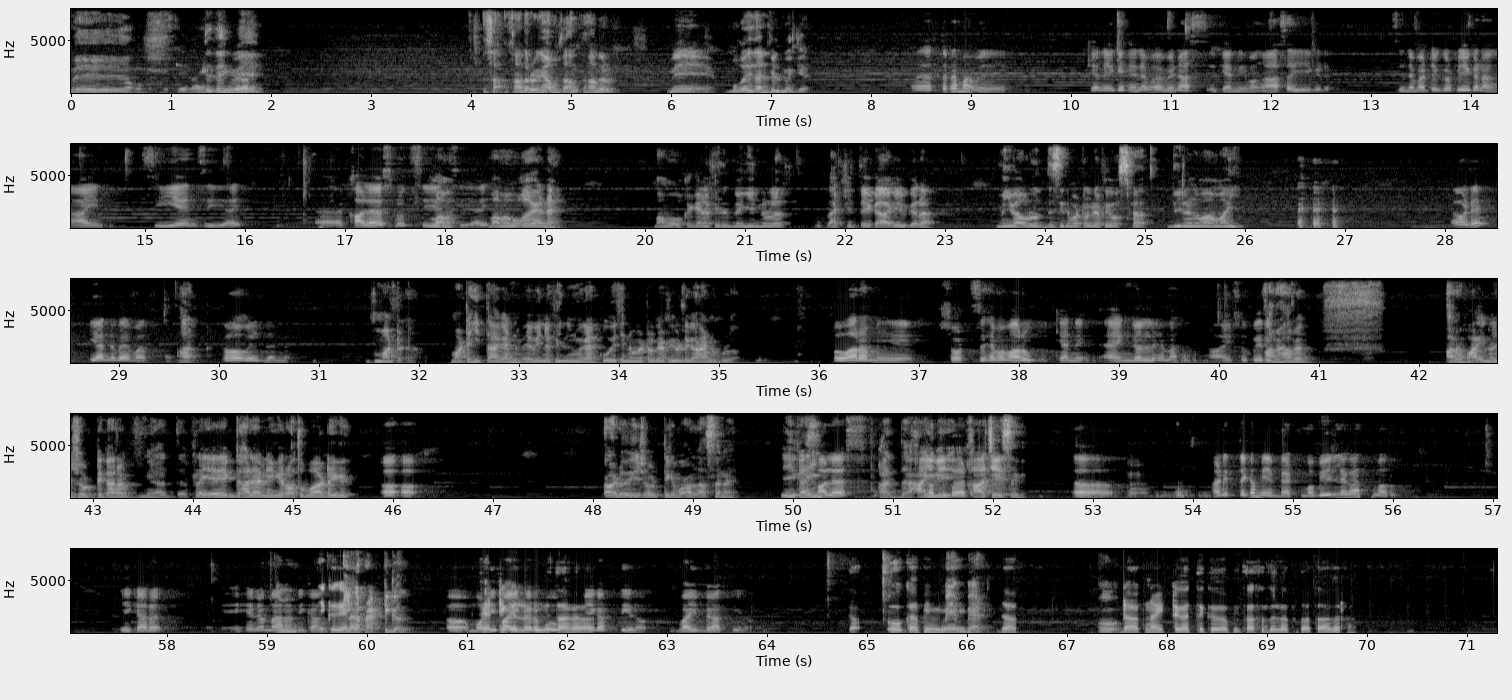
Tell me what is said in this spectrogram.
අම්බෝ ඉති මේ සඳරු හම සඳරු මේ මොකද තන් ෆිල්ම් එක ඇත්තටම මේ කියන එක හෙනම වෙනස් කැන්නේ මං ආසයකට සිනමටග්‍රෆිය එක නං අයින් සන්සයි කලස්නුත් සන්සයි මම ඕක ගැන මම ඕක ගැන ෆිල්ම් ගින්නුල ලක්ෂිතය කාගව කර. මේ අවුරුද්ධ සිනමටෝග්‍රෆි ඔස්ක දිනනවා මයි. ඕන කියන්න බෑ මත් කොහොමයි දන්න මට මට හිතාගන්න වෙන ෆිල්ම් එක කොයි සිනමටග්‍රෆිල්ට ගන්න පුළුව ඕ අර මේ ෂොට්ස් එහෙම මරු. කැනෙ ඇංගල් එහෙම ආයි සුපේ අර හර අර පයිනල් ෂොට්ට කර ෆලයයෙක් ගහලයන එක රතුපාට එක අඩ ඒ ෂොට්ටික මා ලස්සන ඒකයි කලස් අද හයිවේ. කාචේසක අනිත් එක මේ බැට් මොබිල් එකත් මරු. ඒකර එහෙනම් අර. නිකන් එක ගැන ප්‍රක්ටිකල් මොඩිෆයි කරපු. එකක් තියෙනවා. වයිබ් එකක් තියෙනවා. ඕක අපි මේ බැට් ඩාක් නයිට් ගත්ත එක අපි සසදලත් කතා කර.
